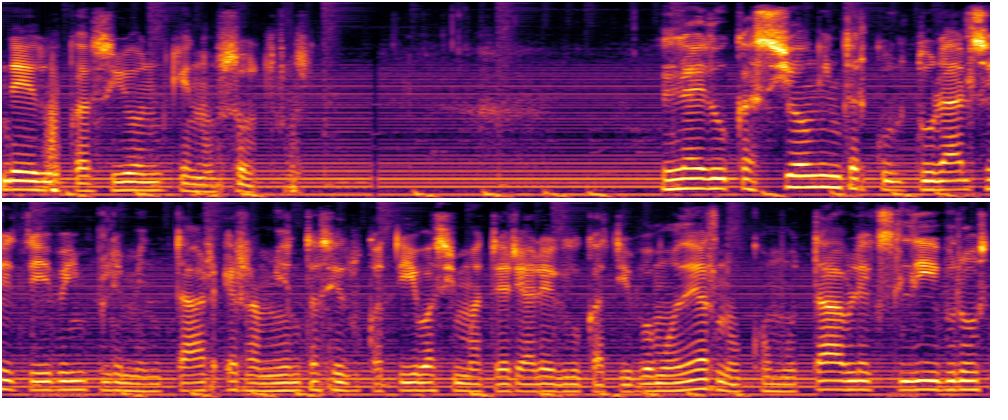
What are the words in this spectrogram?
de educación que nosotros. La educación intercultural se debe implementar herramientas educativas y material educativo moderno como tablets, libros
